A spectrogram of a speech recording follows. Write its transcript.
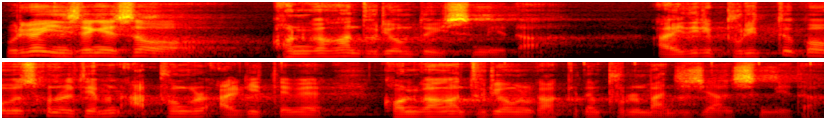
우리가 인생에서 건강한 두려움도 있습니다. 아이들이 불이 뜨거우면 손을 대면 아픈 걸 알기 때문에 건강한 두려움을 갖게 되면 불을 만지지 않습니다.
